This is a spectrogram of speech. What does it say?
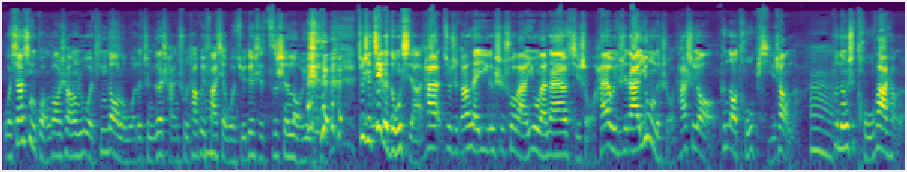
我相信广告商如果听到了我的整个阐述，他会发现我绝对是资深老用户。就是这个东西啊，它就是刚才一个是说完用完大家要洗手，还有就是大家用的时候它是要喷到头皮上的，嗯，不能是头发上的。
